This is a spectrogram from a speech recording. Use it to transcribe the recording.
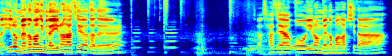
자 1원 매너방입니다. 일어나세요 다들. 자 사제하고 1원 매너방 합시다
